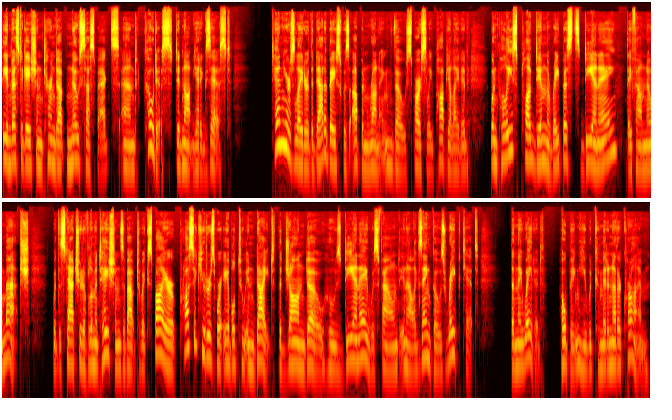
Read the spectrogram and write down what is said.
The investigation turned up no suspects, and CODIS did not yet exist. Ten years later, the database was up and running, though sparsely populated. When police plugged in the rapist's DNA, they found no match. With the statute of limitations about to expire, prosecutors were able to indict the John Doe whose DNA was found in Alexenko's rape kit. Then they waited, hoping he would commit another crime.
